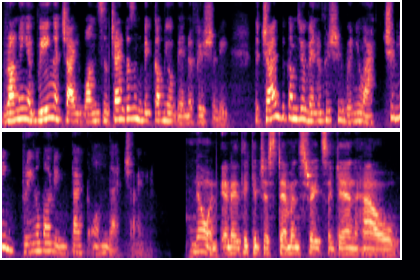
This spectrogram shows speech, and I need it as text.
running and weighing a child once. A child doesn't become your beneficiary. The child becomes your beneficiary when you actually bring about impact on that child. No, and, and I think it just demonstrates again how,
